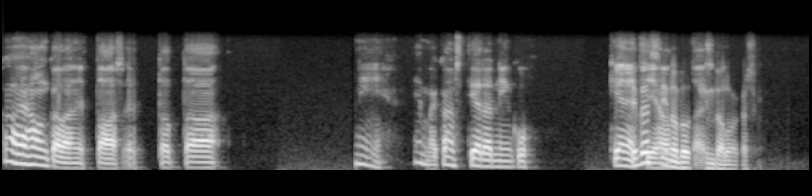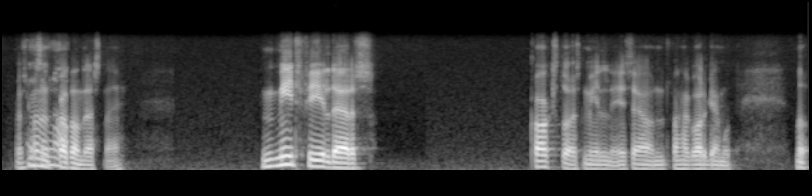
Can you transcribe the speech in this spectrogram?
kauhean hankala nyt taas, että tota, niin, en mä kans tiedä niinku, kenet Ketä siinä on tuossa hintaluokassa? Jos mä nyt oo. katson tästä näin. Midfielders 12 milliä, se on nyt vähän korkea, mutta no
